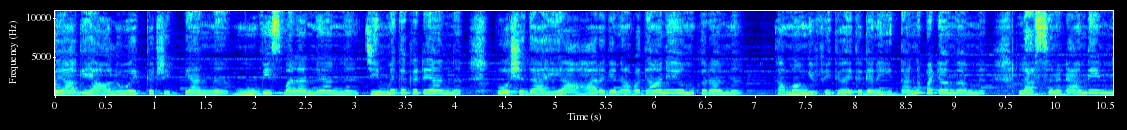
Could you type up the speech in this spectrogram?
ඔයාගේ යාලුව එක්ක ට්‍රිප් යන්න මූවිස් බලන්න යන්න ජිම්ම එකකට යන්න පෝෂදාහි ආහාරගෙන අවධානය යොමු කරන්න තමන්ගේ ෆිග එක ගැන හිතන්න පටන්ගන්න ලස්සනට අන්දන්න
